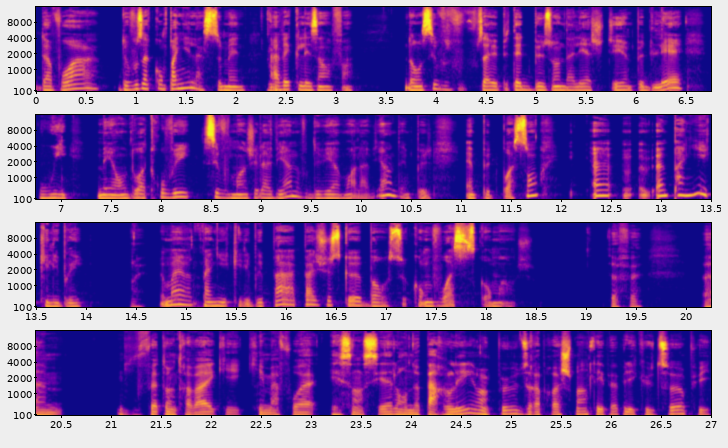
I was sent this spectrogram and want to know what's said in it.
d'avoir, de, vous accompagner la semaine avec les enfants. Donc, si vous, avez peut-être besoin d'aller acheter un peu de lait, oui, mais on doit trouver, si vous mangez la viande, vous devez avoir la viande, un peu, un peu de poisson, un, un panier équilibré. un panier équilibré, pas, pas juste que, bon, ce qu'on voit, c'est ce qu'on mange. Tout à fait. Euh, vous faites un travail qui est, qui est, ma foi, essentiel. On a parlé un peu du rapprochement entre les peuples et les cultures, puis,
